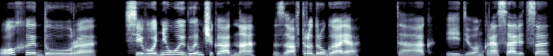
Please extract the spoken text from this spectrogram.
Ох и дура! Сегодня у Иглымчика одна, завтра другая. Так, идем, красавица.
